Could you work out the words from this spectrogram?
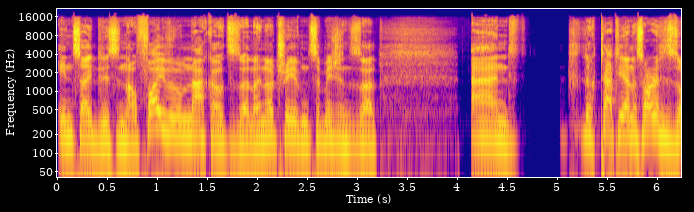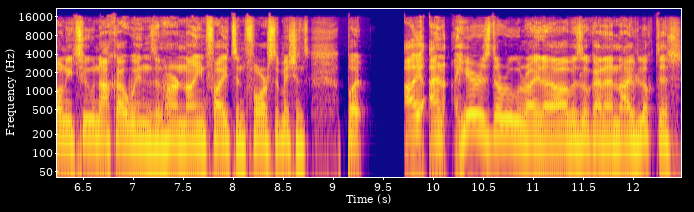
inside this now five of them knockouts as well. I know three of them submissions as well. And look tatiana suarez has only two knockout wins in her nine fights and four submissions. But i and here is the rule right i always look at it and i've looked at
